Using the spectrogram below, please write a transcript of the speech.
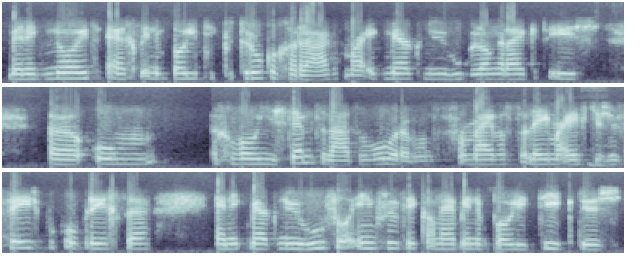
ben ik nooit echt in de politiek betrokken geraakt. Maar ik merk nu hoe belangrijk het is eh, om gewoon je stem te laten horen. Want voor mij was het alleen maar eventjes een Facebook oprichten. En ik merk nu hoeveel invloed ik kan hebben in de politiek. Dus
